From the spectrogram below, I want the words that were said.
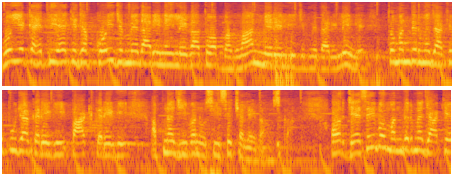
वो ये कहती है कि जब कोई ज़िम्मेदारी नहीं लेगा तो अब भगवान मेरे लिए ज़िम्मेदारी लेंगे। तो मंदिर में जाके पूजा करेगी, पाठ करेगी, अपना जीवन उसी से चलेगा उसका। और जैसे ही वो मंदिर में जाके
